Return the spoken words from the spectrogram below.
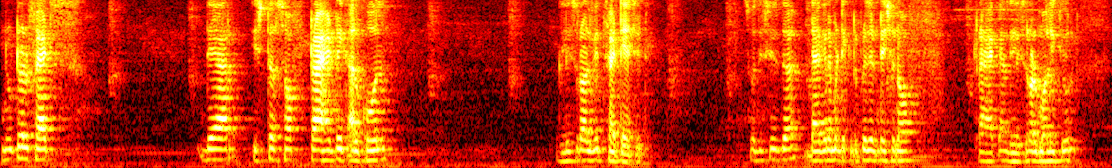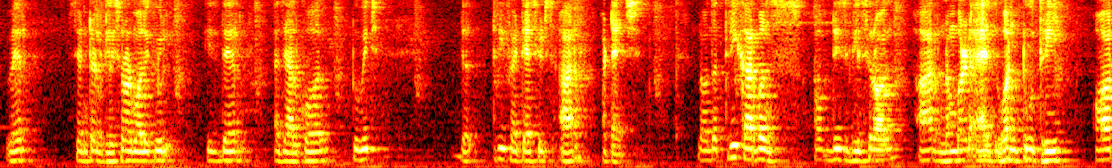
neutral fats. They are esters of trihydric alcohol glycerol with fatty acid. So this is the diagrammatic representation of triacyl glycerol molecule where central glycerol molecule is there as alcohol to which the three fatty acids are attached. Now the three carbons of this glycerol are numbered as 1, 2, 3 or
